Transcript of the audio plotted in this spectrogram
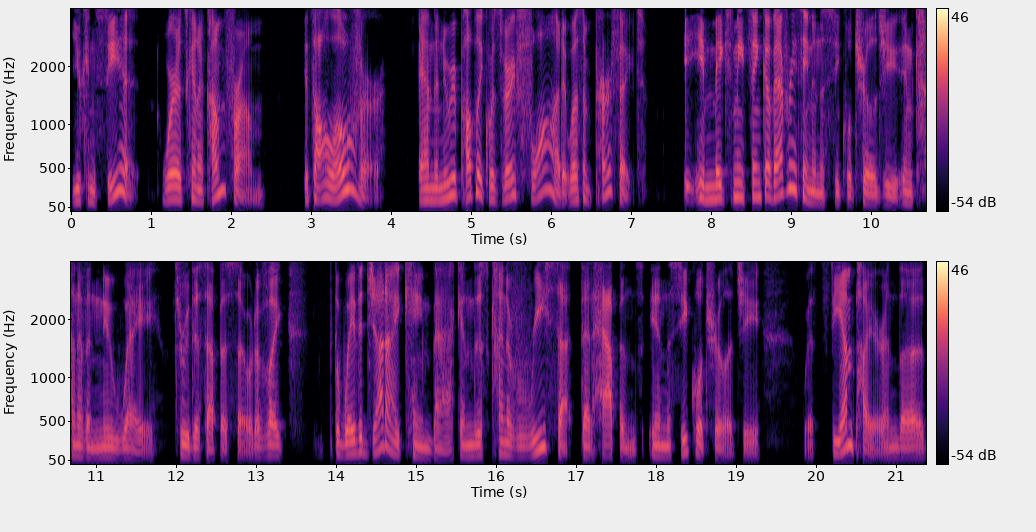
you can see it where it's going to come from. It's all over. And the New Republic was very flawed. It wasn't perfect. It, it makes me think of everything in the sequel trilogy in kind of a new way through this episode of like the way the Jedi came back and this kind of reset that happens in the sequel trilogy with the Empire and the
